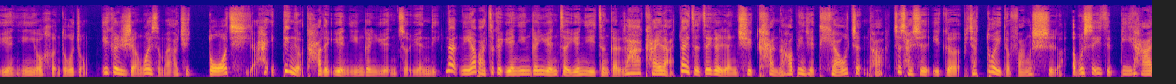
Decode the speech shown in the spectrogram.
原因有很多种。一个人为什么要去躲起来，它一定有它的原因跟原则原理。那你要把这个原因跟原则原理整个拉开来，带着这个人去看，然后并且调整他，这才是一个比较对的方式哦，而不是一直逼他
